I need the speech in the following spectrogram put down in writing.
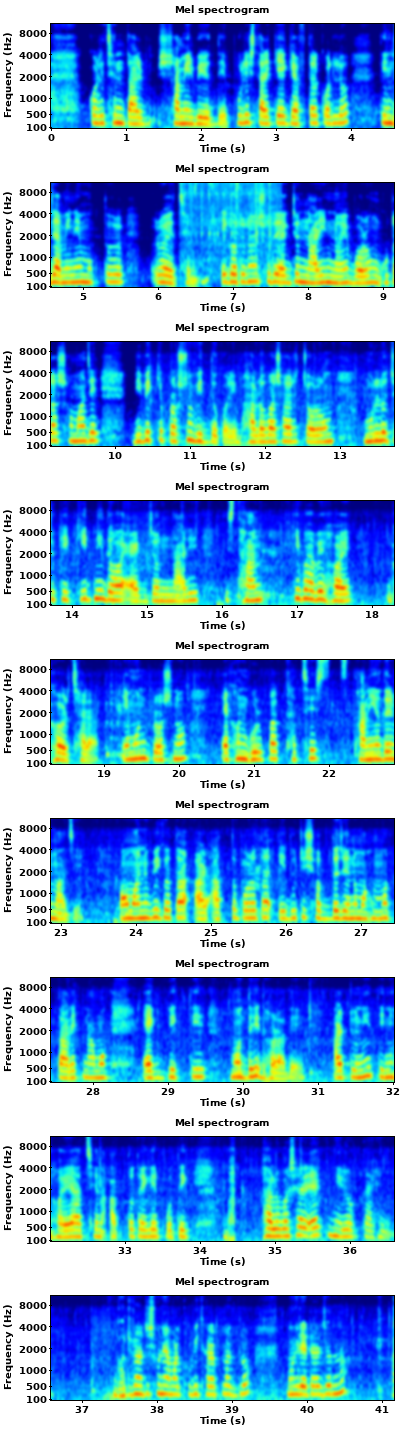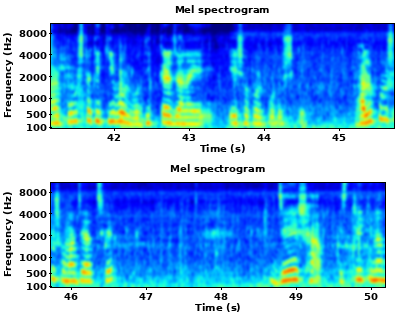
করেছেন তার স্বামীর বিরুদ্ধে। পুলিশ তাকে গ্রেফতার করলেও তিনি জামিনে মুক্ত রয়েছেন। এই ঘটনা শুধু একজন নারীর নয়, বরং গোটা সমাজের বিবেককে প্রশ্নবিদ্ধ করে। ভালোবাসার চরম মূল্য চুকিয়ে কিডনি দেওয়া একজন নারীর স্থান কীভাবে হয় ঘর ছাড়া। এমন প্রশ্ন এখন ঘুরপাক খাচ্ছে স্থানীয়দের মাঝে। অমানবিকতা আর আত্মপরতা এ দুটি শব্দ যেন মোহাম্মদ তারেক নামক এক ব্যক্তির মধ্যেই ধরা দেয়। আর টুনি, তিনি হয়ে আছেন আত্মত্যাগের প্রতীক, ভালোবাসার এক নীরব কাহিনী। ঘটনাটি শুনে আমার খুবই খারাপ লাগল মহিলাটার জন্য। আর পুরুষটাকে কি বলব? ধিক্কার জানায় এই সকল পুরুষকে। ভালো পুরুষও সমাজে আছে যে স্ত্রী কিনা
